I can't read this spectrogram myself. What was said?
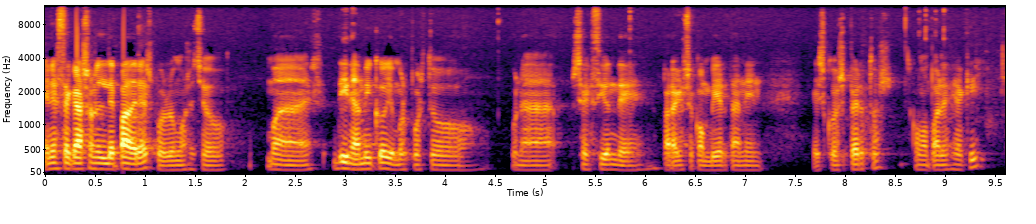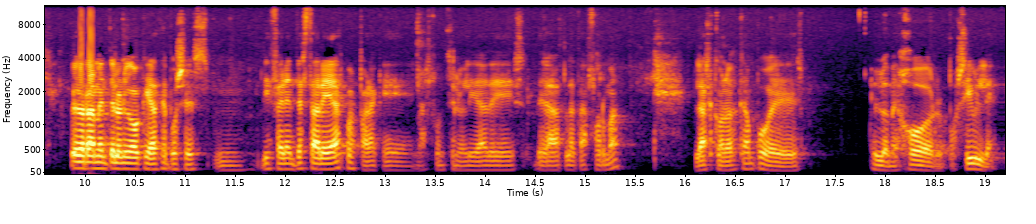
En este caso, en el de padres, pues lo hemos hecho más dinámico y hemos puesto una sección de, para que se conviertan en expertos, como aparece aquí pero realmente lo único que hace pues, es mm, diferentes tareas pues, para que las funcionalidades de la plataforma las conozcan pues, lo mejor posible.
